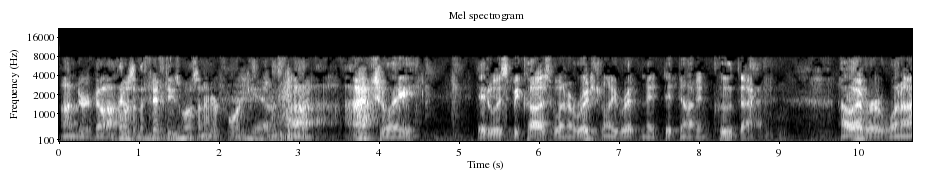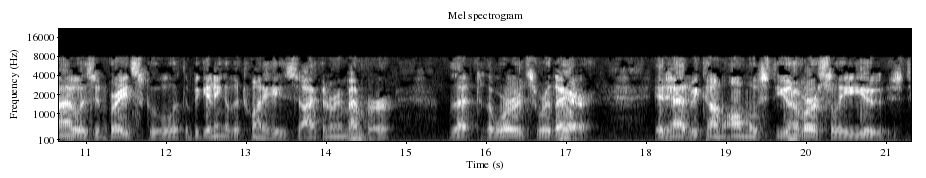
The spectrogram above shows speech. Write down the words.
under God. That was in the fifties, wasn't it, or forties? yeah. Uh, actually, it was because when originally written it did not include that. However, when I was in grade school at the beginning of the 20s, I can remember that the words were there. It had become almost universally used,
